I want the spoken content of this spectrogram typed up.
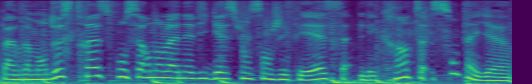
Pas vraiment de stress concernant la navigation sans GPS, les craintes sont ailleurs.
